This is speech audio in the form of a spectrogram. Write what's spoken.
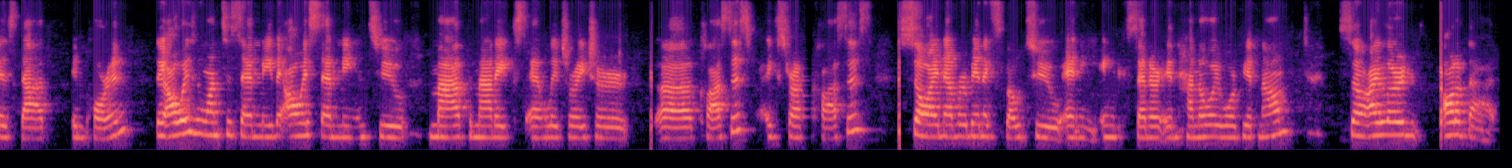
is that important. They always want to send me. They always send me into mathematics and literature uh, classes, extra classes. So I never been exposed to any English center in Hanoi or Vietnam. So I learned all of that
